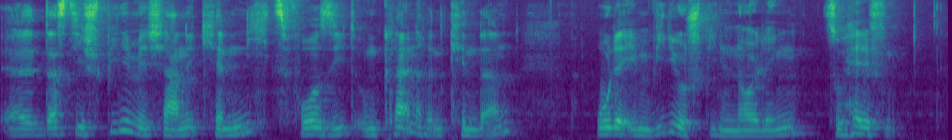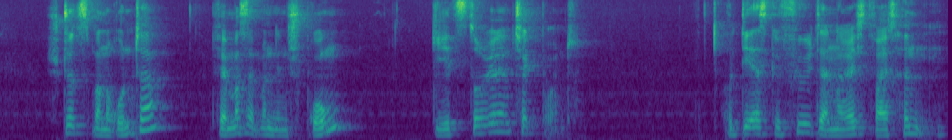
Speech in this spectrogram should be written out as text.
äh, dass die Spielmechanik hier nichts vorsieht, um kleineren Kindern oder eben Videospielneulingen zu helfen. Stürzt man runter, vermasselt man den Sprung, geht's durch in den Checkpoint. Und der ist gefühlt dann recht weit hinten.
